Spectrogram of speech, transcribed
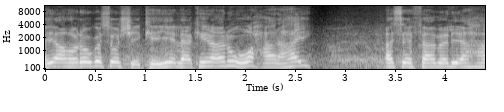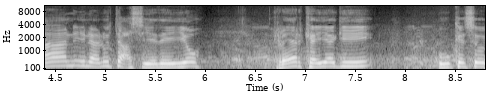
ayaa hore uga soo sheekeeyey laakiin anugu waxaan ahay ase faamili ahaan inaan u tacsiyadeeyo reerkayagii uu ka soo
